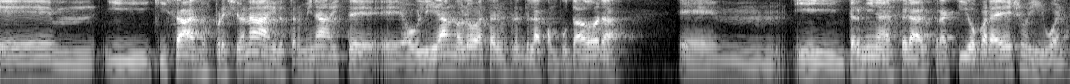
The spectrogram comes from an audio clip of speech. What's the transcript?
Eh, y quizás los presionás y los terminás, viste, eh, a estar enfrente de la computadora eh, y termina de ser atractivo para ellos y bueno,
